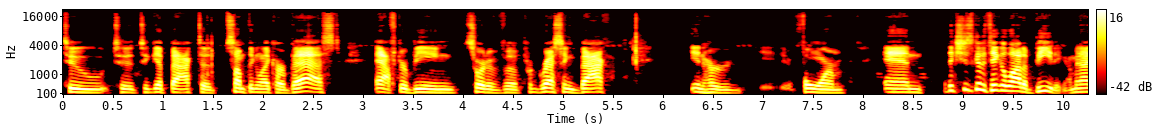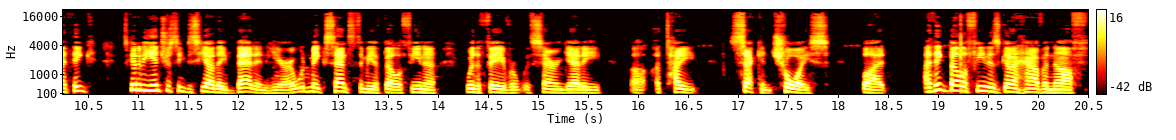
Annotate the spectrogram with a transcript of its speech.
to to to get back to something like her best after being sort of uh, progressing back in her form and I think she's going to take a lot of beating. I mean, I think it's going to be interesting to see how they bet in here. It would make sense to me if Bellafina were the favorite with Serengeti uh, a tight second choice, but I think Bellafina is going to have enough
